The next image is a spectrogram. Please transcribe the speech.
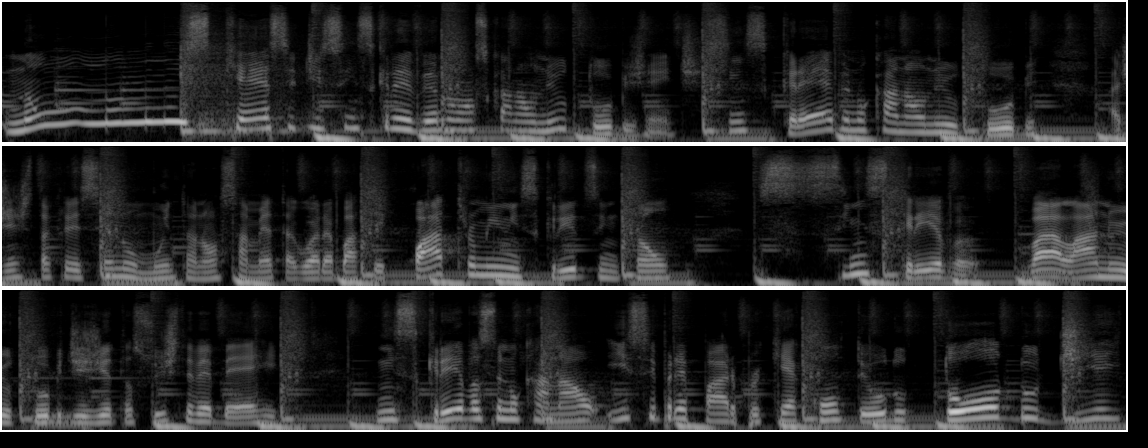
não, não, esquece de se inscrever no nosso canal no YouTube, gente. Se inscreve no canal no YouTube. A gente está crescendo muito. A nossa meta agora é bater 4 mil inscritos. Então, se inscreva. Vai lá no YouTube, digita Switch TVBR. Inscreva-se no canal e se prepare, porque é conteúdo todo dia e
